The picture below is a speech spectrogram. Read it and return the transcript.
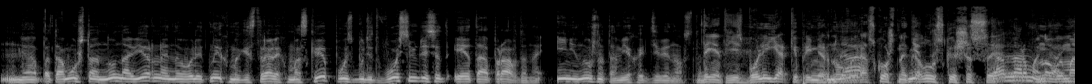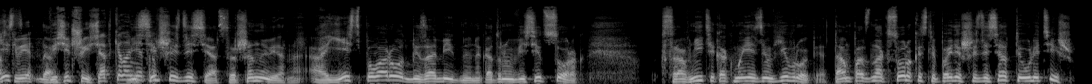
А, потому что, ну, наверное, на вылетных магистралях в Москве пусть будет 80, и это оправдано. И не нужно там ехать 90. Да нет, есть более яркий пример. Новое да. роскошное нет, Калужское шоссе там нормально, в Новой да, Москве есть, да. висит 60 километров. Висит 60, совершенно верно. А есть поворот безобидный, на котором висит 40. Сравните, как мы ездим в Европе. Там под знак 40, если поедешь 60, ты улетишь.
